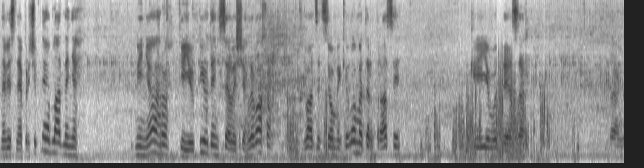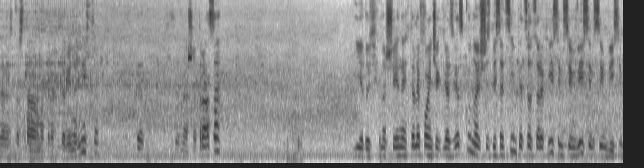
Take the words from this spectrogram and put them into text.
Навісне причіпне обладнання. Міні-агро, Київ Південь, селище Глеваха, 27 кілометр траси Київ-Одеса. Так, зараз поставимо трактори на місце. Це наша траса. Їдуть машини. Телефончик для зв'язку 067 548 7878.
